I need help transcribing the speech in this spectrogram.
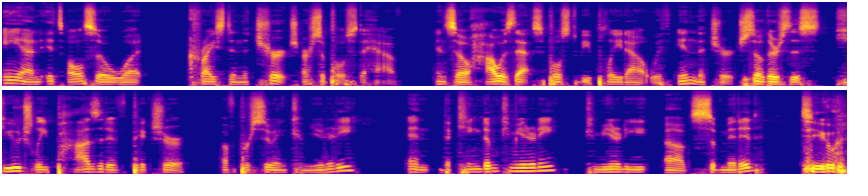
And it's also what Christ and the church are supposed to have. And so, how is that supposed to be played out within the church? So, there's this hugely positive picture of pursuing community and the kingdom community, community uh, submitted to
